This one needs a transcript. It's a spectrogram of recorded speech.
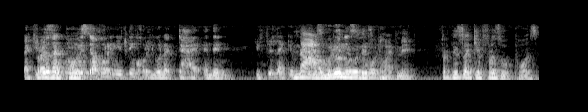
Like you know that moment gore you think you're gonna die and then you feel like Nah, we don't know this smaller. part, ne? For this like your frazzle pause.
